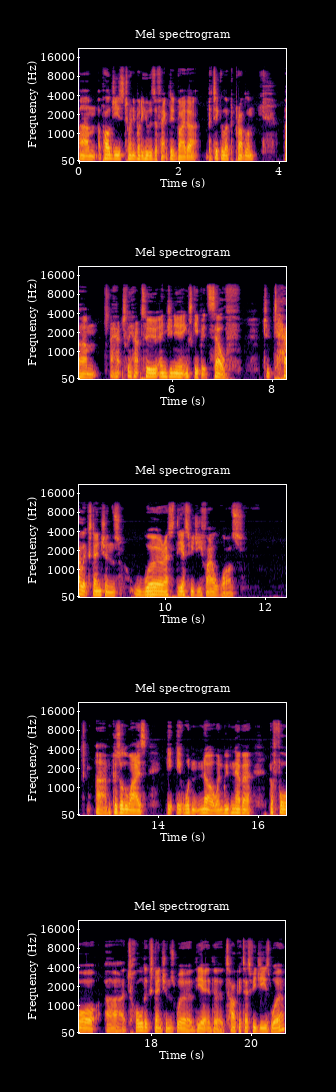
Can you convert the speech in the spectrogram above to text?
Um, apologies to anybody who was affected by that particular problem. Um, I actually had to engineer Inkscape itself to tell extensions where the SVG file was, uh, because otherwise it, it wouldn't know. And we've never before uh, told extensions where the the target SVGs were,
